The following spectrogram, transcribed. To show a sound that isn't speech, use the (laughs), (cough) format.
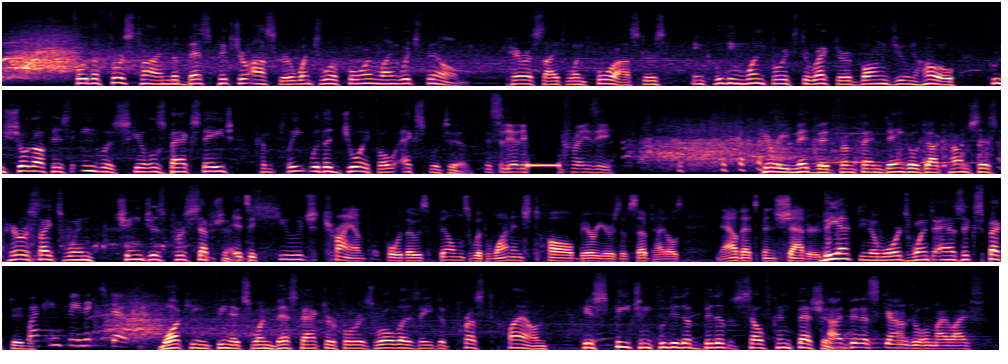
For the first time, the Best Picture Oscar went to a foreign language film. Parasite won four Oscars, including one for its director, Bong Joon Ho, who showed off his English skills backstage, complete with a joyful expletive. It's really crazy. (laughs) Perry Midvid from Fandango.com says Parasite's win changes perception. It's a huge triumph for those films with one inch tall barriers of subtitles. Now that's been shattered. the acting awards went as expected. Joaquin Phoenix Joker. Joaquin Phoenix won Best Actor for his role as a depressed clown. His speech included a bit of self confession. I've been a scoundrel in my life.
